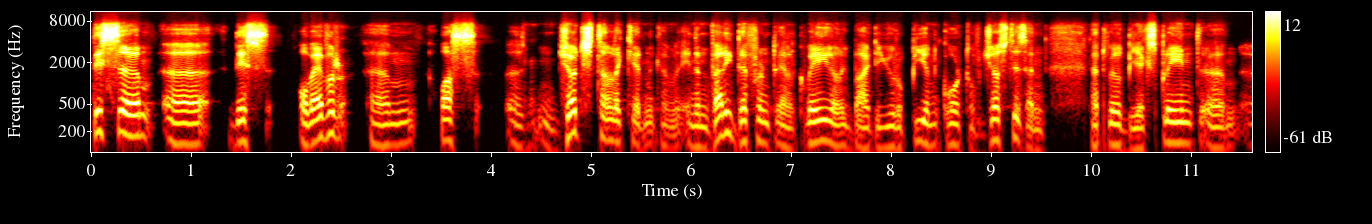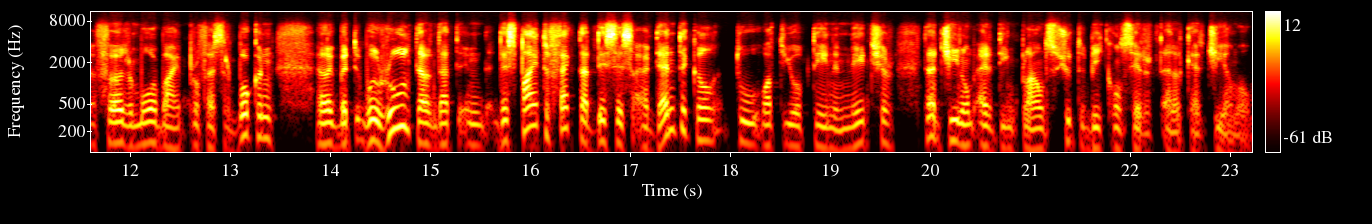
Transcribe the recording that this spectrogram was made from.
This, um, uh, this however, um, was uh, judged like in, in, a very different uh, way by the European Court of Justice, and that will be explained um, furthermore by Professor Bocken. Uh, but we ruled that, in, despite the fact that this is identical to what you obtain in nature, that genome editing plants should be considered GMO.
